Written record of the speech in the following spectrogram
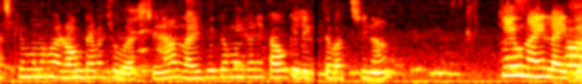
আজকে মনে হয় রং টাইমে চলে আসছি না? লাইভে কেমন জানি কাউকে দেখতে পাচ্ছি না। কেউ নাই লাইভে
